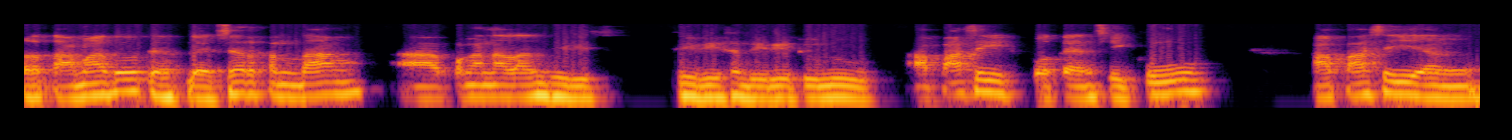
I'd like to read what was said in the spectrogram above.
pertama tuh udah belajar tentang uh, pengenalan diri diri sendiri dulu. Apa sih potensiku? Apa sih yang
